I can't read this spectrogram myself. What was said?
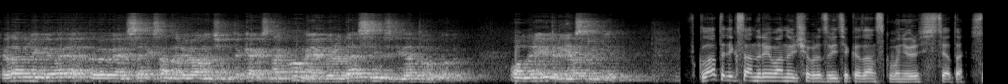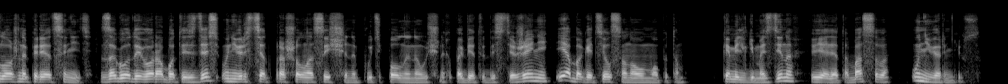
когда мне говорят, вы с Александром Ивановичем, ты как знакомы, я говорю, да, 79 -го года. Он ректор, я студент. Вклад Александра Ивановича в развитие Казанского университета сложно переоценить. За годы его работы здесь университет прошел насыщенный путь полный научных побед и достижений и обогатился новым опытом. Камиль Гемоздинов, Виолетта Басова, Универ News.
